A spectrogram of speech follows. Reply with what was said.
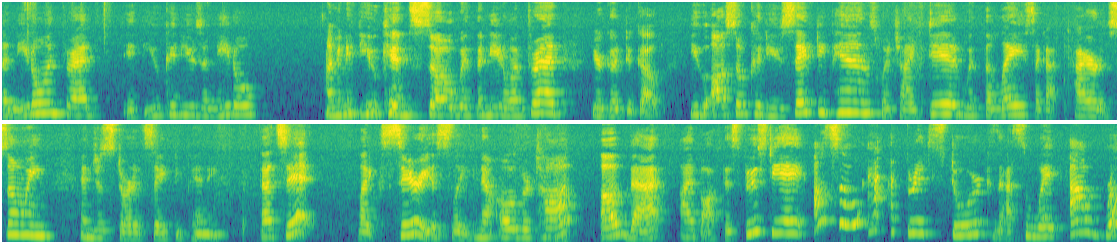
a needle and thread. If you can use a needle I mean if you can sew with a needle and thread you're good to go. You also could use safety pins which I did with the lace. I got tired of sewing and just started safety pinning. That's it. Like seriously. Now over top of that, I bought this bustier also at thrift store because that's the way I roll.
